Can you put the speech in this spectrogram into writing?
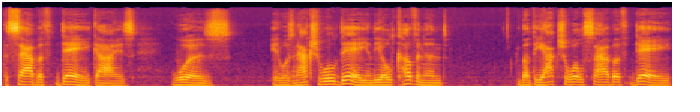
the Sabbath day, guys, was it was an actual day in the old covenant, but the actual Sabbath day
